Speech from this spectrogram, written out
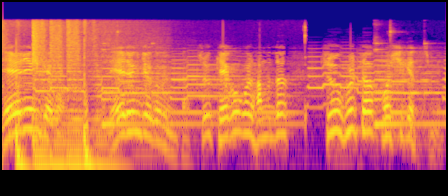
내령계곡, 내령계곡입니다. 쭉 계곡을 한 번 더 쭉 훑어보시겠습니다.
